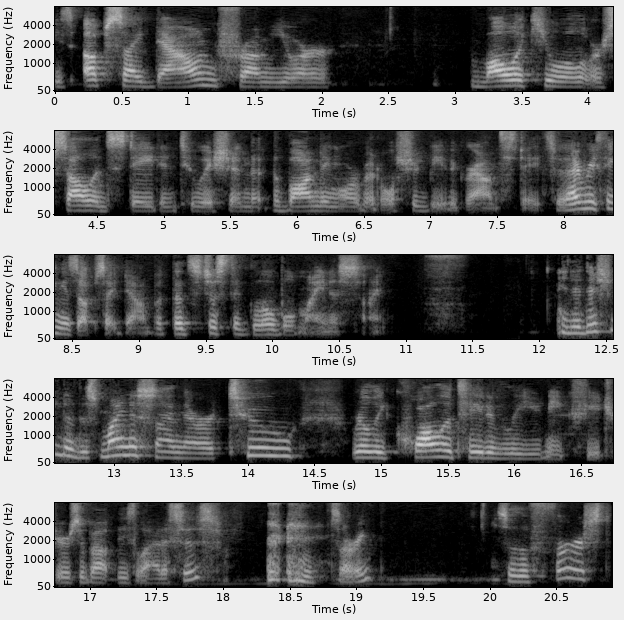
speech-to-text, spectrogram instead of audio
is upside down from your molecule or solid state intuition that the bonding orbital should be the ground state. So everything is upside down, but that's just a global minus sign. In addition to this minus sign, there are two really qualitatively unique features about these lattices. Sorry. So the first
